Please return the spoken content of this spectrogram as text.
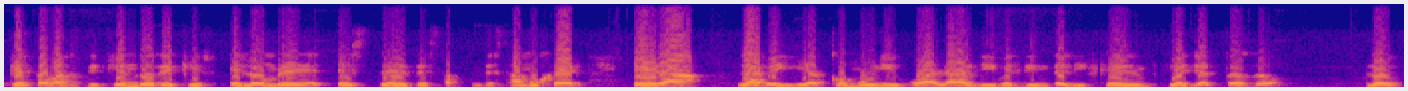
que estabas diciendo de que el hombre este de esta, de esta mujer era la veía como un igual al nivel de inteligencia y a todo, lo,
